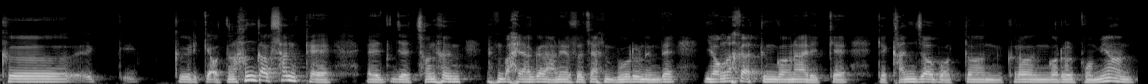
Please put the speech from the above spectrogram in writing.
그, 그 이렇게 어떤 한각 상태, 이제 저는 마약을 안 해서 잘 모르는데 영화 같은 거나 이렇게, 이렇게 간접 어떤 그런 거를 보면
